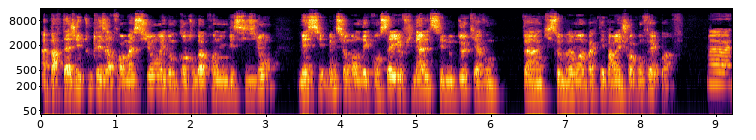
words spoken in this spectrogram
à partager toutes les informations et donc quand on doit prendre une décision, mais si, même si on demande des conseils, au final c'est nous deux qui avons, qui sommes vraiment impactés par les choix qu'on fait quoi. Ouais, ouais.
